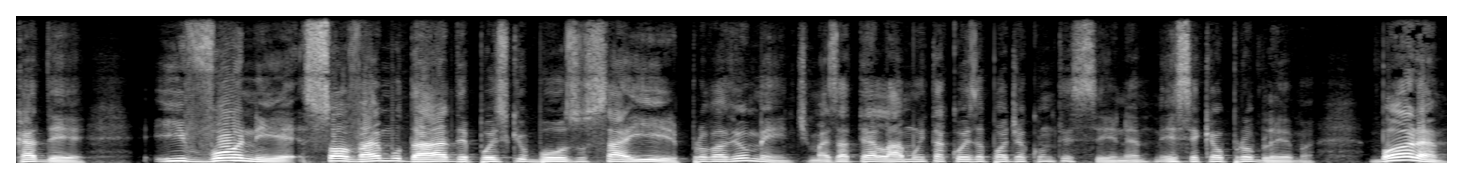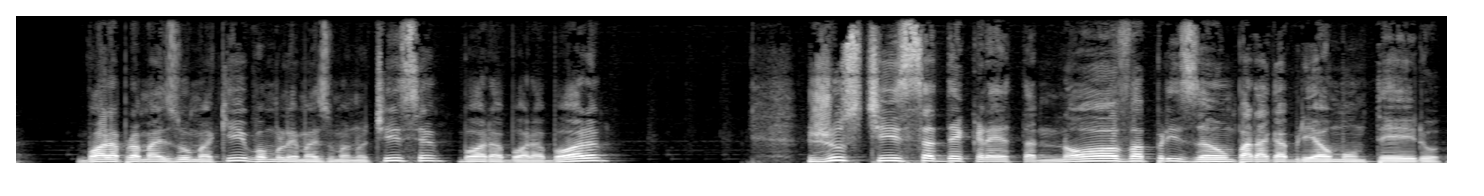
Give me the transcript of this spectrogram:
Cadê? Ivone só vai mudar depois que o Bozo sair, provavelmente, mas até lá muita coisa pode acontecer, né? Esse é que é o problema. Bora? Bora para mais uma aqui, vamos ler mais uma notícia. Bora, bora, bora. Justiça decreta nova prisão para Gabriel Monteiro,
